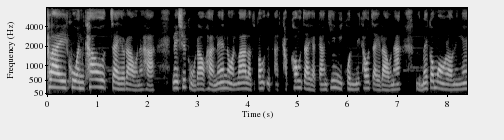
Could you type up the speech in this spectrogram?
ใครควรเข้าใจเรานะคะ ในชีวิตของเราค่ะแน่นอนว่าเราจะต้องอึดอัดขับข้องใจกับการที่มีคนไม่เข้าใจเรานะ หรือไม่ก็มองเราในแง่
